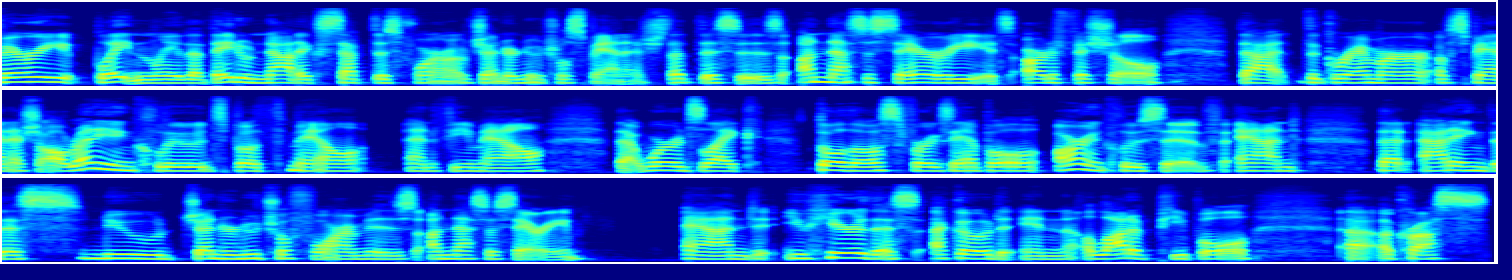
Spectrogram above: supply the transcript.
very blatantly that they do not accept this form of gender neutral Spanish, that this is unnecessary, it's artificial, that the grammar of Spanish already includes both male and female, that words like todos, for example, are inclusive, and that adding this new gender neutral form is unnecessary. And you hear this echoed in a lot of people uh, across,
